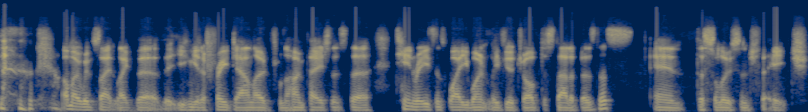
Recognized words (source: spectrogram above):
on my website, like the that you can get a free download from the homepage. That's the ten reasons why you won't leave your job to start a business and the solutions for each.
